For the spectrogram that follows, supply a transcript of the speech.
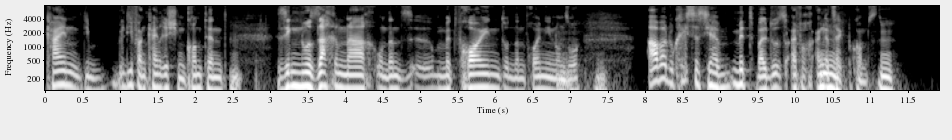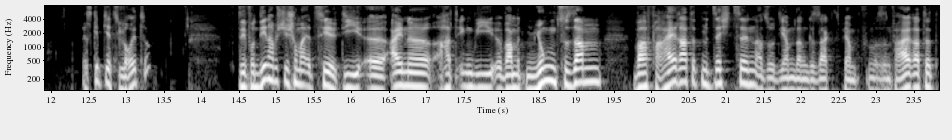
Kein, die liefern keinen richtigen Content, singen nur Sachen nach und dann äh, mit Freund und dann Freundin und so. Aber du kriegst es ja mit, weil du es einfach angezeigt bekommst. Es gibt jetzt Leute, von denen habe ich dir schon mal erzählt. Die äh, eine hat irgendwie, war mit einem Jungen zusammen, war verheiratet mit 16, also die haben dann gesagt, wir, haben, sind verheiratet.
